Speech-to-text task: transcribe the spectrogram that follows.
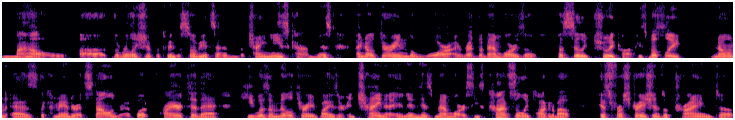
Mao, uh, the relationship between the Soviets and the Chinese communists. I know during the war, I read the memoirs of Vasily Chuikov. He's mostly known as the commander at Stalingrad, but prior to that, he was a military advisor in China. And in his memoirs, he's constantly talking about his frustrations of trying to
